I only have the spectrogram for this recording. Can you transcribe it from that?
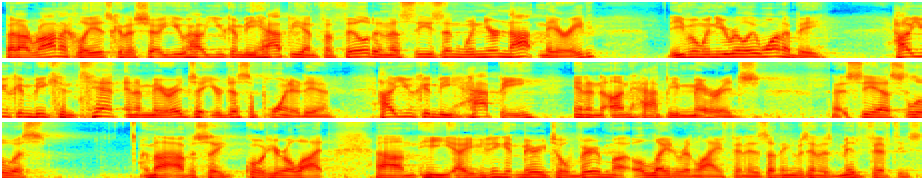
but ironically, it's going to show you how you can be happy and fulfilled in a season when you're not married, even when you really want to be. How you can be content in a marriage that you're disappointed in. How you can be happy in an unhappy marriage. C.S. Lewis whom I obviously quote here a lot, um, he, uh, he didn't get married till very much later in life, and I think he was in his mid 50s.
